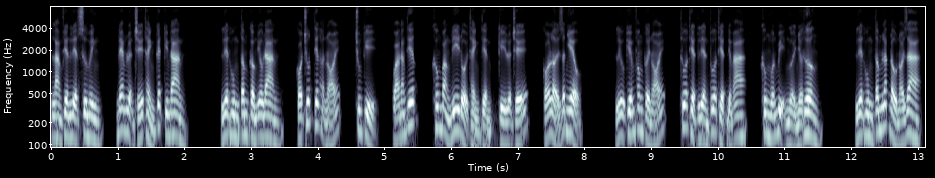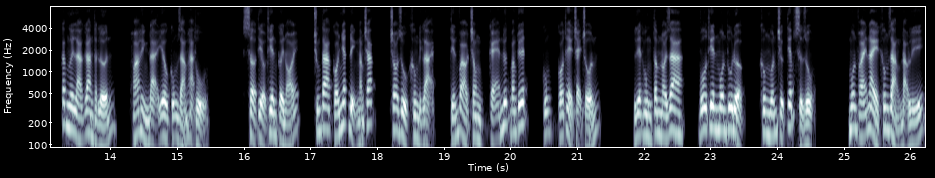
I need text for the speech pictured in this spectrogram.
làm phiền liệt sư huynh đem luyện chế thành kết kim đan. Liệt hùng tâm cầm yêu đan, có chút tiếc hận nói, trung kỳ, quá đáng tiếc, không bằng đi đổi thành tiền kỳ luyện chế, có lời rất nhiều. Lưu kiếm phong cười nói, thua thiệt liền thua thiệt điểm a, không muốn bị người nhớ thương. Liệt hùng tâm lắc đầu nói ra, các ngươi là gan thật lớn, hóa hình đại yêu cũng dám hạ thủ. Sở tiểu thiên cười nói, chúng ta có nhất định nắm chắc, cho dù không địch lại, tiến vào trong kẽ nước băng tuyết, cũng có thể chạy trốn. Liệt hùng tâm nói ra, vô thiên môn thu được, không muốn trực tiếp sử dụng. Môn phái này không giảng đạo lý,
